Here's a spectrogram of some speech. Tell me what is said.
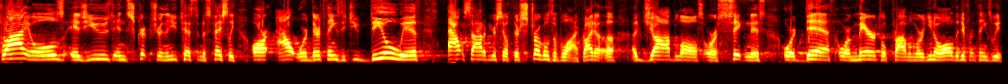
Trials, is used in Scripture, in the New Testament especially, are outward. They're things that you deal with outside of yourself. They're struggles of life, right? A, a, a job loss or a sickness or death or a marital problem or, you know, all the different things we,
